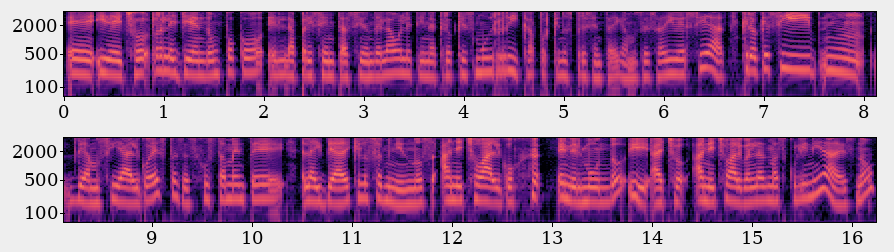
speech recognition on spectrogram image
eh, y de hecho releyendo un poco eh, la presentación de la boletina creo que es muy rica porque nos presenta digamos esa diversidad. Creo que sí, mm, digamos, si algo es, pues es justamente la idea de que los feminismos han hecho algo en el mundo y ha hecho, han hecho algo en las masculinidades, ¿no?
